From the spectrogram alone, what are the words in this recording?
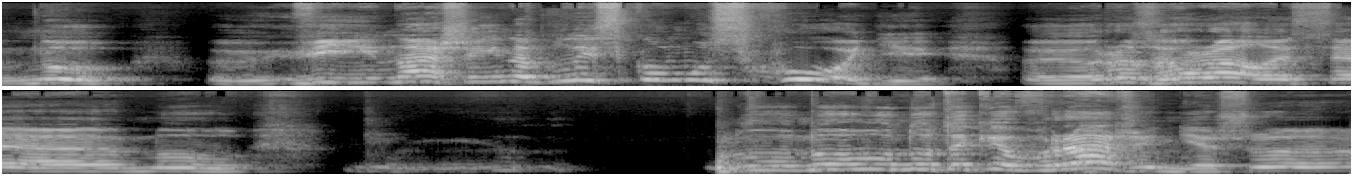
ну, війна ще і на Близькому Сході е, розгоралася. Ну, ну, ну, ну, таке враження, що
